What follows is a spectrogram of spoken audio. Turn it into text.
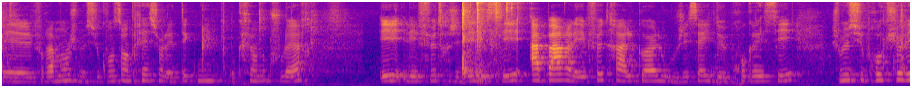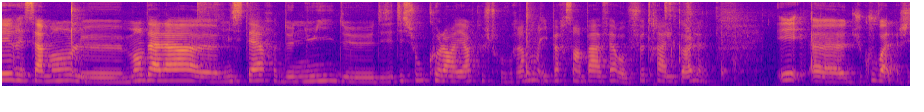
mais vraiment, je me suis concentrée sur les techniques au crayon de couleur. Et les feutres, j'ai délaissé. À part les feutres à alcool où j'essaye de progresser, je me suis procuré récemment le mandala euh, mystère de nuit de, des éditions Coloria que je trouve vraiment hyper sympa à faire au feutre à alcool. Et euh, du coup, voilà, j'ai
